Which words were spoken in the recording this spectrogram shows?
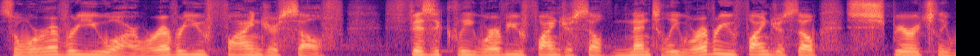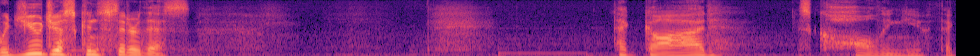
So, wherever you are, wherever you find yourself, physically, wherever you find yourself mentally, wherever you find yourself spiritually, would you just consider this? That God is calling you, that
